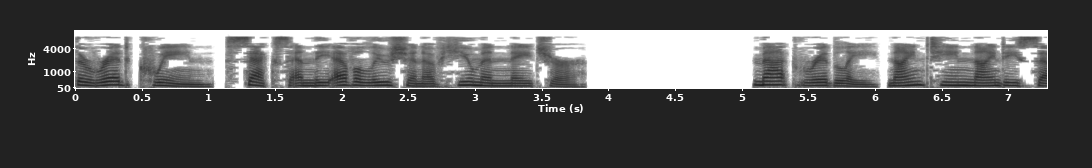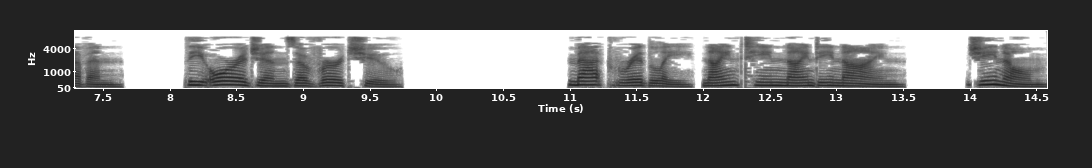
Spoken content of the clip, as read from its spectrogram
The Red Queen, Sex and the Evolution of Human Nature. Matt Ridley 1997 The Origins of Virtue. Matt Ridley 1999 Genome,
